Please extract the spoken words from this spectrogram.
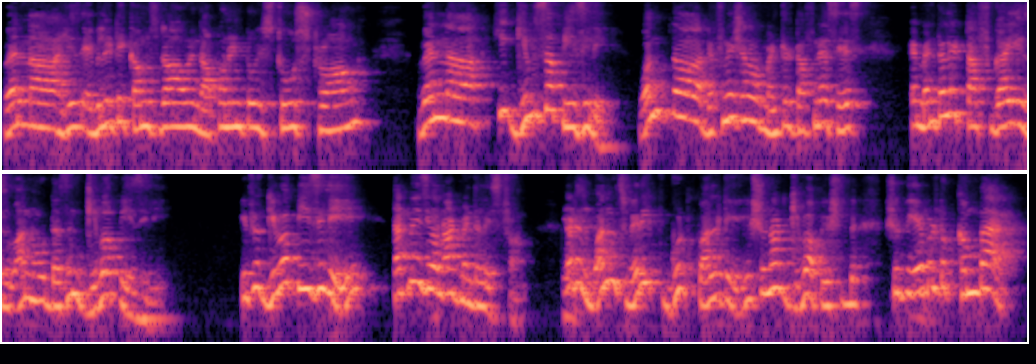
when uh, his ability comes down and the opponent is too strong, when uh, he gives up easily. One the definition of mental toughness is a mentally tough guy is one who doesn't give up easily. If you give up easily, that means you are not mentally strong. That is one very good quality. You should not give up. You should be, should be able to come back.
